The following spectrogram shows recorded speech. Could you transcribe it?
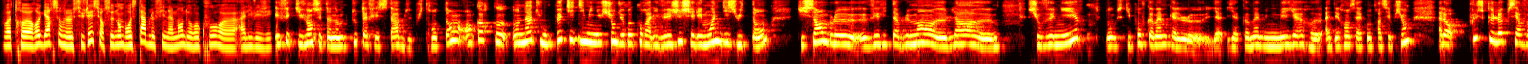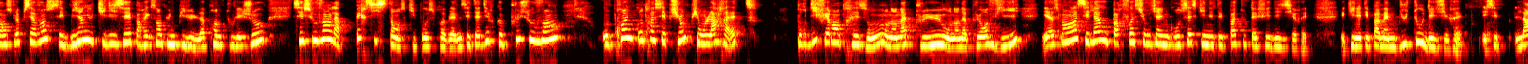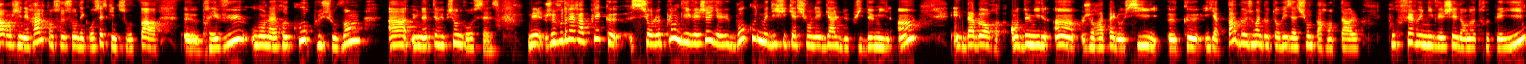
votre regard sur le sujet, sur ce nombre stable finalement de recours euh, à l'IVG Effectivement, c'est un nombre tout à fait stable depuis 30 ans, encore qu'on note une petite diminution du recours à l'IVG chez les moins de 18 ans, qui semble euh, véritablement euh, là survenir. Donc, ce qui prouve quand même qu'il y, y a quand même une meilleure adhérence à la contraception. Alors, plus que l'observance, l'observance, c'est bien utiliser, par exemple, une pilule, la prendre tous les jours. C'est souvent la persistance qui pose problème. C'est-à-dire que plus souvent, on prend une contraception, puis on l'arrête pour différentes raisons. On n'en a plus, on n'en a plus envie. Et à ce moment-là, c'est là où parfois survient une grossesse qui n'était pas tout à fait désirée et qui n'était pas même du tout désirée. Et c'est là, en général, quand ce sont des grossesses qui ne sont pas euh, prévues, où on a recours plus souvent à une interruption de grossesse. Mais je voudrais rappeler que sur le plan de l'IVG, il y a eu beaucoup de modifications légales depuis 2001. Et d'abord, en 2001, je rappelle aussi euh, qu'il n'y a pas besoin d'autorisation parentale pour faire une IVG dans notre pays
